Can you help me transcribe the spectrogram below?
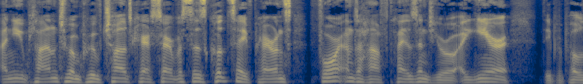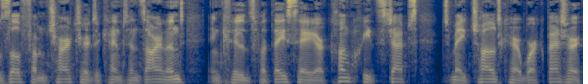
A new plan to improve childcare services could save parents four and a year. The proposal from Chartered Accountants Ireland includes what they say are concrete steps to make childcare work better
